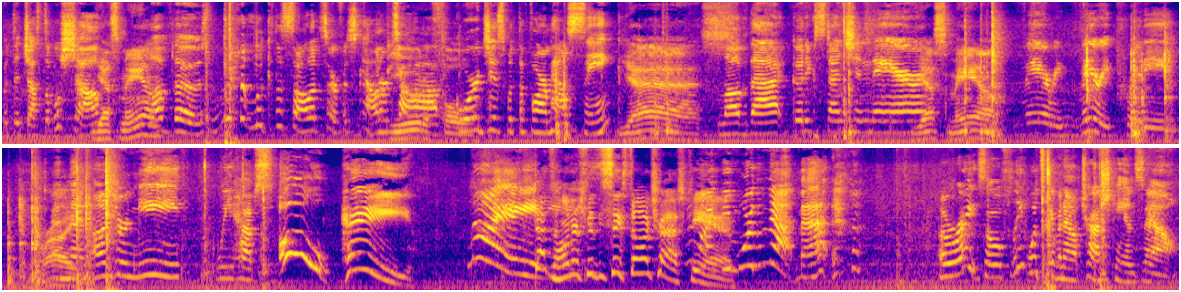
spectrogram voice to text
with adjustable shelf. Yes, ma'am. Love those. look at the solid surface countertop. Beautiful. Gorgeous with the farmhouse sink. Yes. Love that. Good extension there. Yes, ma'am. Very, very pretty. Right. And then underneath we have. Oh, hey, nice. that's a $156 trash can. Might be can. more than that, Matt. All right, so Fleetwood's giving out trash cans now.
